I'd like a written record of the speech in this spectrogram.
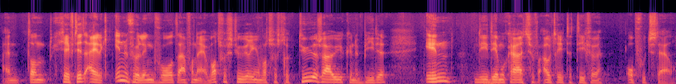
en dan geeft dit eigenlijk invulling bijvoorbeeld aan van nou wat voor sturing en wat voor structuur zou je kunnen bieden in die democratische of autoritatieve opvoedstijl.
